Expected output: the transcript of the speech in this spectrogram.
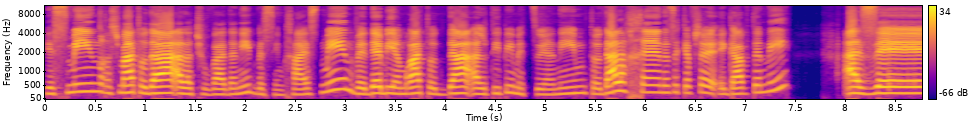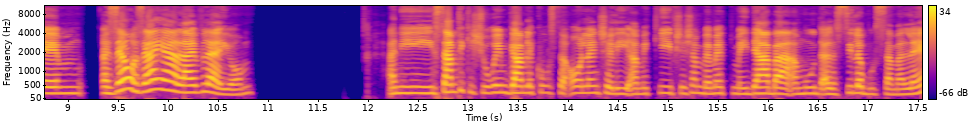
יסמין רשמה תודה על התשובה דנית, בשמחה יסמין, ודבי אמרה תודה על טיפים מצוינים. תודה לכן, איזה כיף שהגבתם לי. אז, אמ, אז זהו, זה היה הלייב להיום. אני שמתי קישורים גם לקורס האונליין שלי המקיף, שיש שם באמת מידע בעמוד על הסילבוס המלא,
